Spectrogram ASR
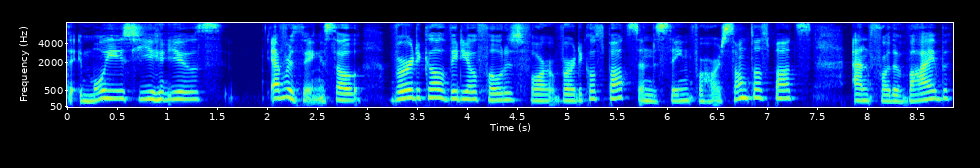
the emojis you use, everything. So, vertical video photos for vertical spots, and the same for horizontal spots, and for the vibe.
